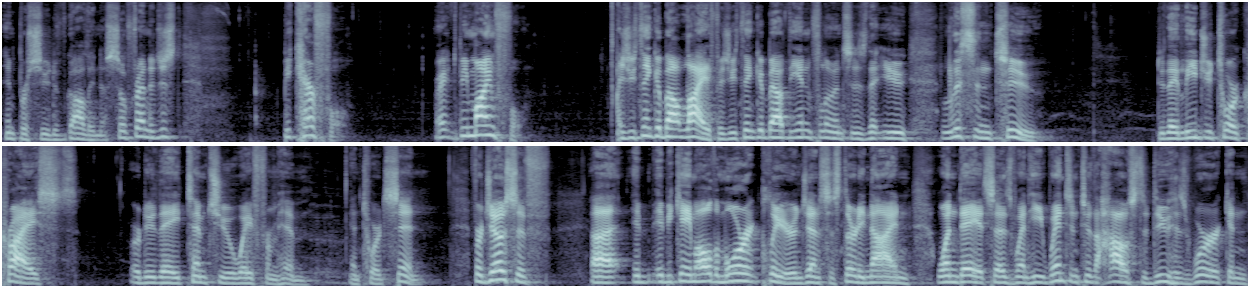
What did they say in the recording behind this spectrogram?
in pursuit of godliness. So, friend, just be careful, right? Be mindful as you think about life, as you think about the influences that you listen to. Do they lead you toward Christ or do they tempt you away from him and toward sin? For Joseph, uh, it, it, became all the more clear in Genesis 39. One day it says, when he went into the house to do his work, and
